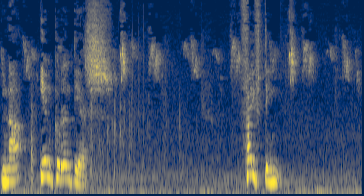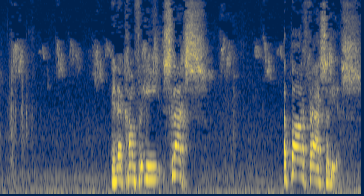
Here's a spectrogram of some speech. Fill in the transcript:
na 1 Korintiërs 15 en ek gaan vir u slegs 'n paar verse lees.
